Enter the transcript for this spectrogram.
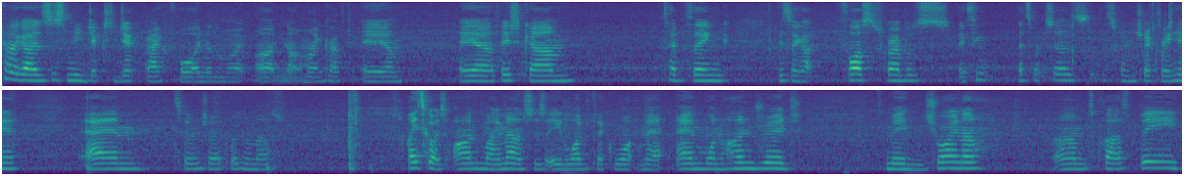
Hello guys, this is me, Jexy Jek, back for another mi uh, not Minecraft, a um, a uh, face cam type of thing. This I got four subscribers. I think that's what it says. Let's go and check right here. Um, so let me check. Where's my mouse? Alright guys, on my mouse is a Logitech M100. It's made in China. Um, it's class B.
